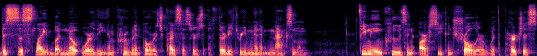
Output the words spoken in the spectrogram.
This is a slight but noteworthy improvement over its predecessor's 33 minute maximum. FIMI includes an RC controller with purchase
